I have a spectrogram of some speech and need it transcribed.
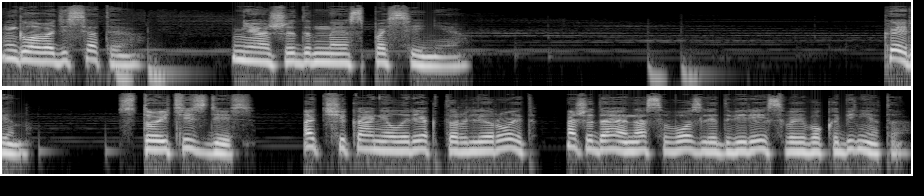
Глава 10. Неожиданное спасение. Кэрин. «Стойте здесь», — отчеканил ректор Леройд, ожидая нас возле дверей своего кабинета.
